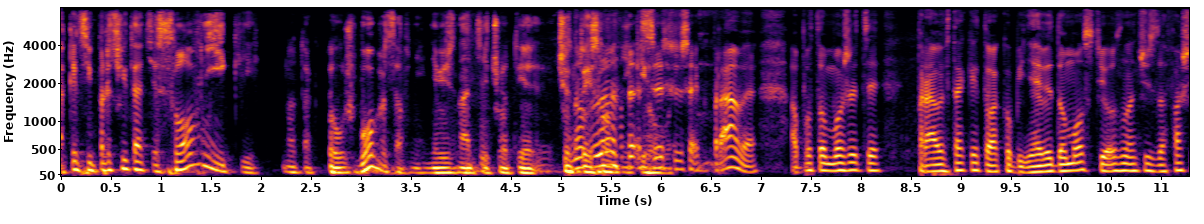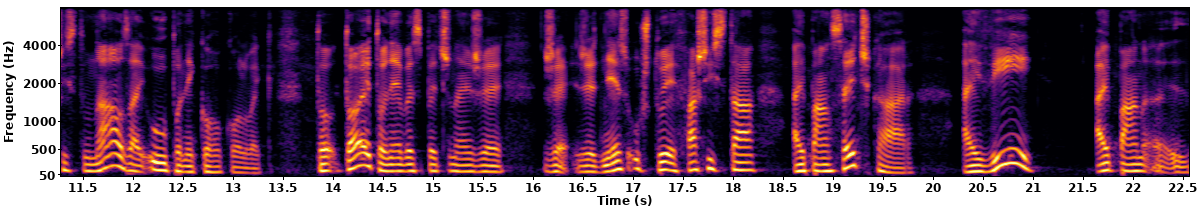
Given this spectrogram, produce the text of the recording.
A keď si prečítate slovníky, no tak to už vôbec sa v nich nevyznáte, čo tie, čo no, tie slovníky no, Však práve. A potom môžete práve v takéto akoby nevedomosti označiť za fašistu naozaj úplne kohokoľvek. To, to je to nebezpečné, že, že, že dnes už tu je fašista aj pán Sečkár, aj vy, aj pán, e,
